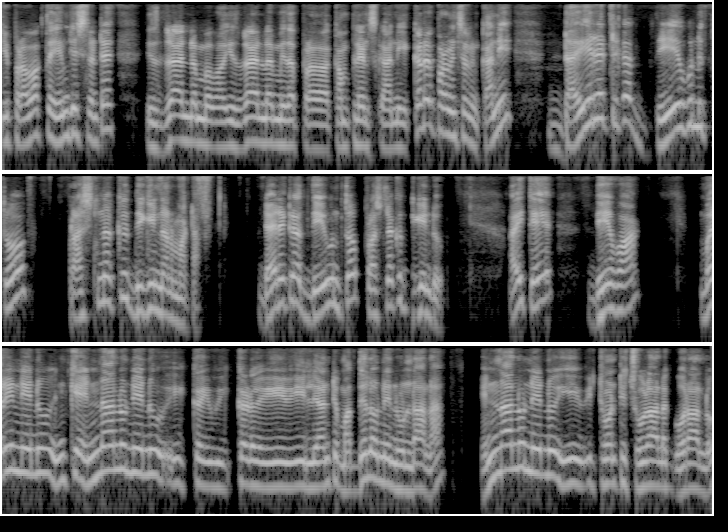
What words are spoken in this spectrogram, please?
ఈ ప్రవక్త ఏం చేసిందంటే ఇజ్రాయల్ ఇజ్రాయల్ మీద కంప్లైంట్స్ కానీ ఎక్కడ ప్రవహించలేదు కానీ డైరెక్ట్గా దేవునితో ప్రశ్నకు దిగిండు డైరెక్ట్గా దేవునితో ప్రశ్నకు దిగిండు. అయితే దేవా మరి నేను ఇంకా ఎన్నాళ్ళు నేను ఇక్కడ ఇలాంటి మధ్యలో నేను ఉండాలా? ఎన్నాళ్ళు నేను ఇటువంటి చూడాల ఘోరాలు?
